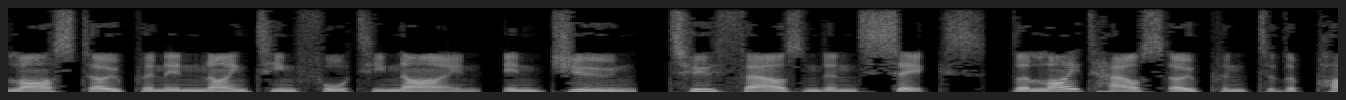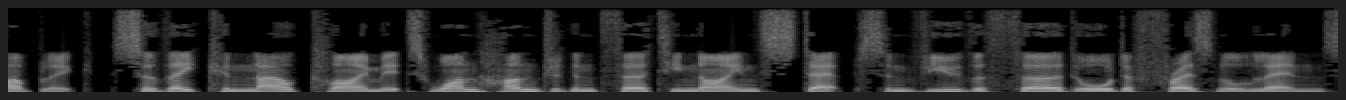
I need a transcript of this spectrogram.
last open in 1949. In June, 2006, the lighthouse opened to the public, so they can now climb its 139 steps and view the third-order Fresnel lens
